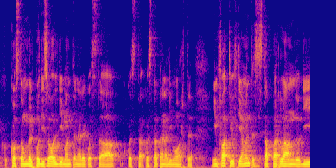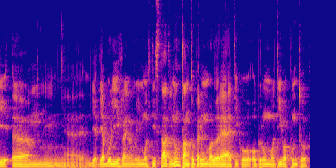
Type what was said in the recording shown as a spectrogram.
co- costa un bel po' di soldi mantenere questa, questa- questa pena di morte. Infatti ultimamente si sta parlando di, ehm, eh, di- di abolirla in, in molti stati, non tanto per un valore etico o per un motivo appunto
